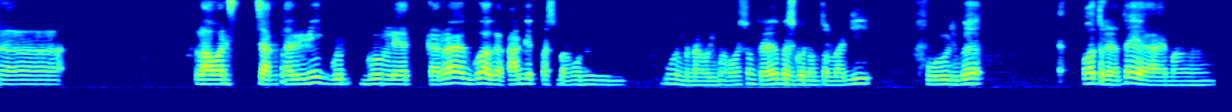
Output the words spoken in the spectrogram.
eh lawan Shakhtar ini gue gue ngeliat karena gue agak kaget pas bangun gue menang 5-0 ternyata pas gue nonton lagi full juga. Oh ternyata ya emang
